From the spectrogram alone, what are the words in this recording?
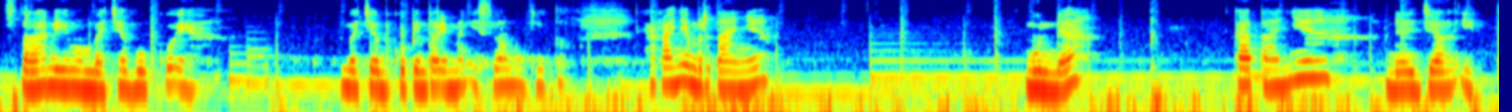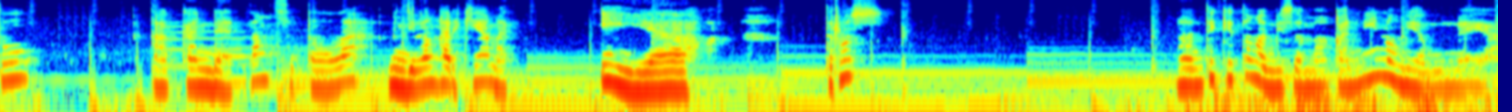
setelah dia membaca buku ya baca buku Pintar Iman Islam waktu itu kakaknya bertanya Bunda katanya Dajjal itu akan datang setelah menjelang hari kiamat. Iya. Terus nanti kita nggak bisa makan minum ya bunda ya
